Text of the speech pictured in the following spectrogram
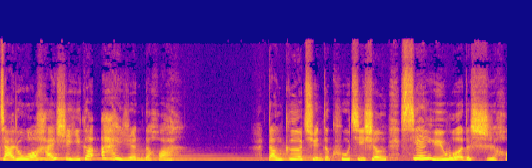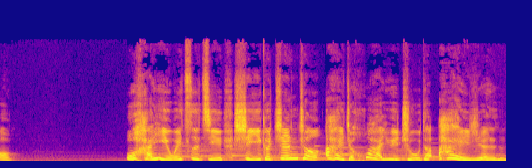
假如我还是一个爱人的话，当歌群的哭泣声先于我的时候，我还以为自己是一个真正爱着话语主的爱人。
